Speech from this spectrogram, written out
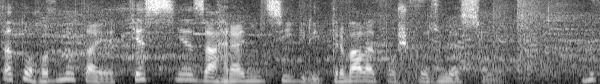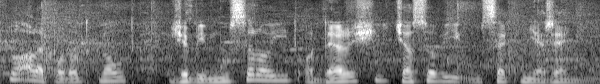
Tato hodnota je těsně za hranicí, kdy trvale poškozuje sluch. Nutno ale podotknout, že by muselo jít o delší časový úsek měření.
